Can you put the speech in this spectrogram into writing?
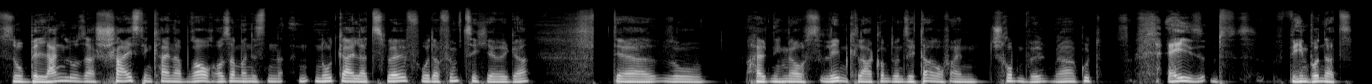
so belangloser Scheiß, den keiner braucht, außer man ist ein notgeiler 12- oder 50-Jähriger, der so halt nicht mehr aufs Leben klarkommt und sich darauf einen schrubben will. Ja, gut. Ey, wem wundert's?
